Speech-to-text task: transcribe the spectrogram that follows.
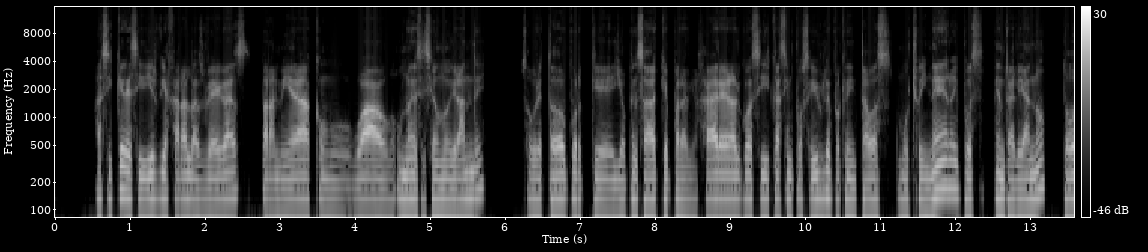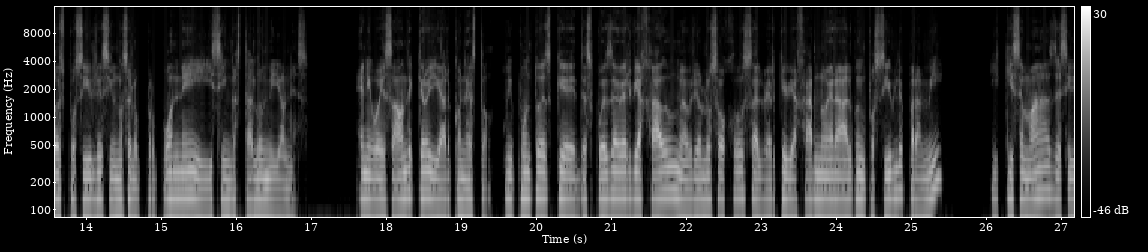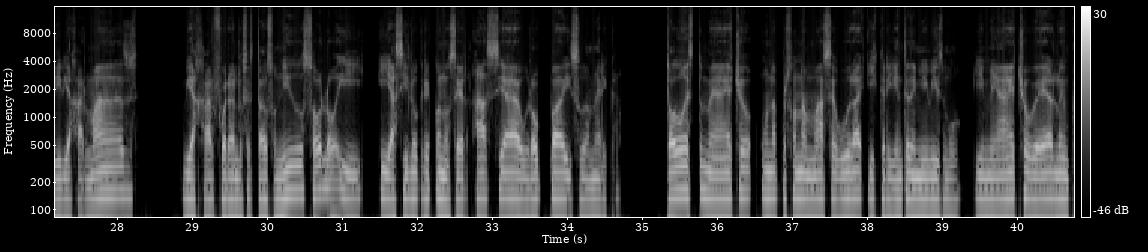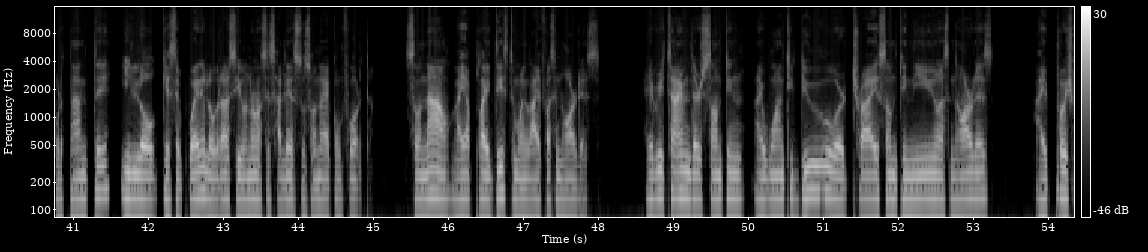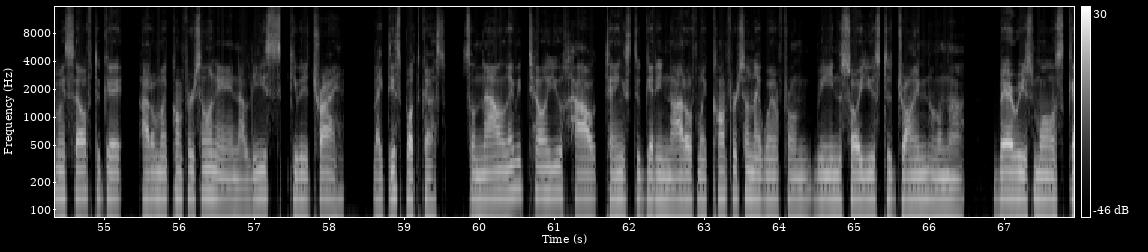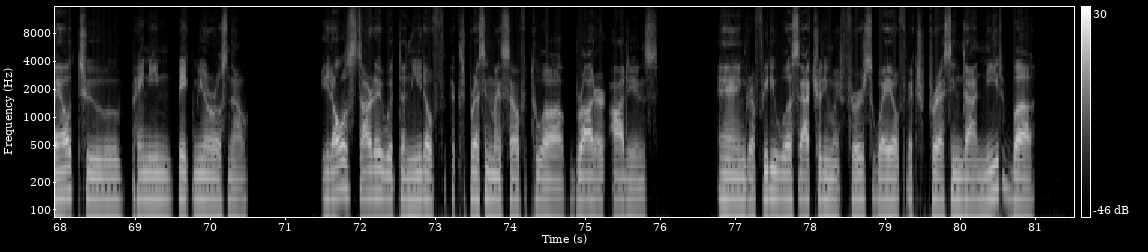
Así que decidir viajar a Las Vegas para mí era como, wow, una decisión muy grande. Sobre todo porque yo pensaba que para viajar era algo así casi imposible porque necesitabas mucho dinero y pues en realidad no. Todo es posible si uno se lo propone y sin gastar los millones. Anyways, ¿a dónde quiero llegar con esto? Mi punto es que después de haber viajado me abrió los ojos al ver que viajar no era algo imposible para mí y quise más, decidí viajar más, viajar fuera de los Estados Unidos solo y, y así logré conocer Asia, Europa y Sudamérica. Todo esto me ha hecho una persona más segura y creyente de mí mismo y me ha hecho ver lo importante y lo que se puede lograr si uno se sale de su zona de confort. So now I apply this to my life as an artist. Every time there's something I want to do or try something new as an artist, I push myself to get out of my comfort zone and at least give it a try, like this podcast. So now let me tell you how thanks to getting out of my comfort zone I went from being so used to drawing on a very small scale to painting big murals now. It all started with the need of expressing myself to a broader audience. And graffiti was actually my first way of expressing that need, but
